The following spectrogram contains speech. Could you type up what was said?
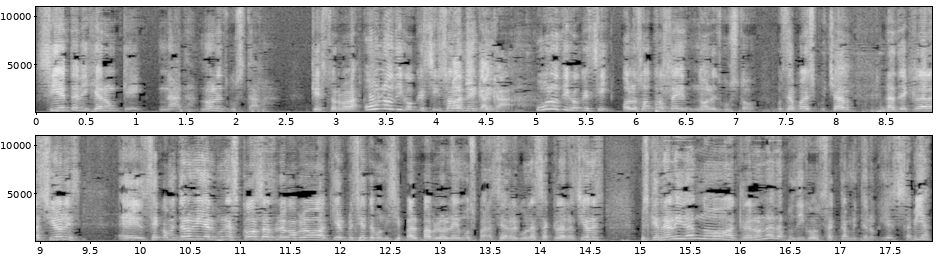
siete dijeron que nada, no les gustaba, que estorbaba. Uno dijo que sí solamente. Caca. Uno dijo que sí, o los otros seis no les gustó. Usted puede escuchar las declaraciones. Eh, se comentaron ahí algunas cosas, luego habló aquí el presidente municipal Pablo Lemos para hacer algunas aclaraciones, pues que en realidad no aclaró nada, pues dijo exactamente lo que ya se sabía.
